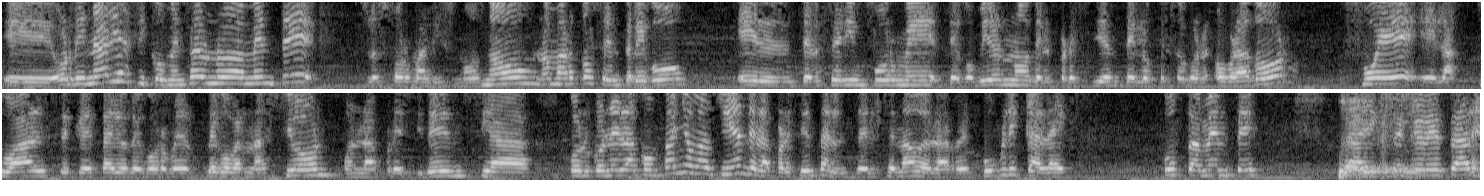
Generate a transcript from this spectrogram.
eh, ordinarias y comenzaron nuevamente los formalismos, ¿no? No, Marcos entregó el tercer informe de gobierno del presidente López Obrador, fue el actual secretario de, de gobernación con la presidencia, con, con el acompaño más bien de la presidenta del, Senado de la República, la ex, justamente, la, ex secretaria,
